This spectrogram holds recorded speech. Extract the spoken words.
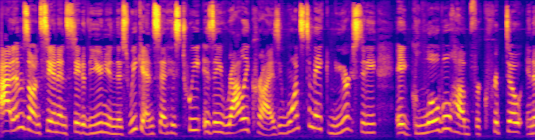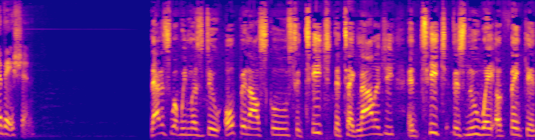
Adams on CNN's State of the Union this weekend said his tweet is a rally cry as he wants to make New York City a global hub for crypto innovation. That is what we must do. Open our schools to teach the technology and teach this new way of thinking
